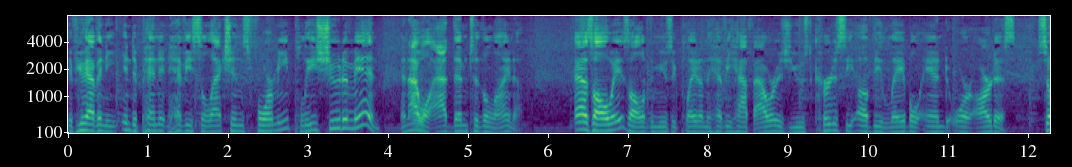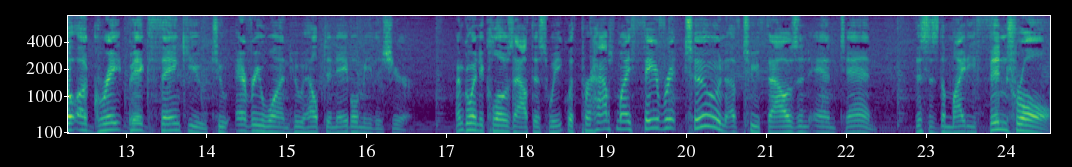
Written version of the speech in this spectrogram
if you have any independent heavy selections for me, please shoot them in and I will add them to the lineup. As always, all of the music played on the Heavy Half Hour is used courtesy of the label and or artist. So a great big thank you to everyone who helped enable me this year. I'm going to close out this week with perhaps my favorite tune of 2010. This is the mighty Finntroll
